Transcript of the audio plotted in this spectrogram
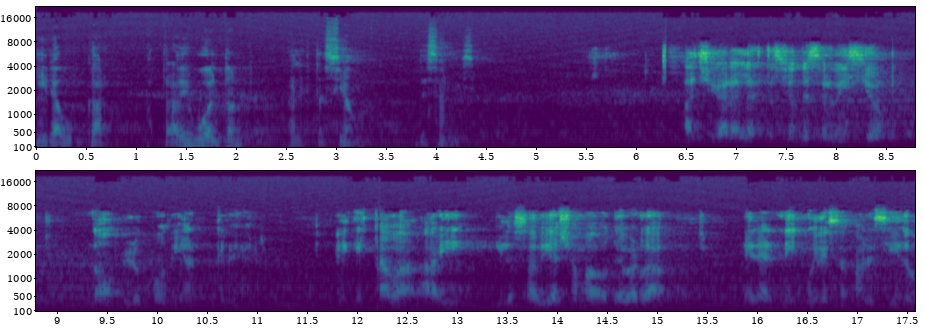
ir a buscar a Travis Walton a la estación de servicio. Al llegar a la estación de servicio, no lo podían creer. El que estaba ahí y los había llamado de verdad era el mismo y desaparecido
